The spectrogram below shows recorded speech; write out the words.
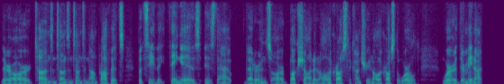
There are tons and tons and tons of nonprofits, but see, the thing is, is that veterans are buckshotted all across the country and all across the world, where there may not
